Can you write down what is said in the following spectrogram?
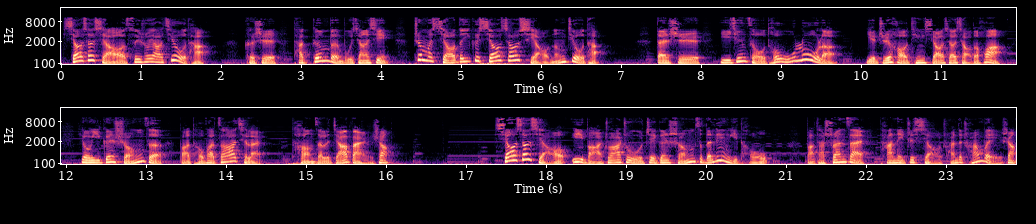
小小小虽说要救他，可是他根本不相信这么小的一个小小小能救他，但是已经走投无路了。也只好听小小小的话，用一根绳子把头发扎起来，躺在了甲板上。小小小一把抓住这根绳子的另一头，把它拴在他那只小船的船尾上，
